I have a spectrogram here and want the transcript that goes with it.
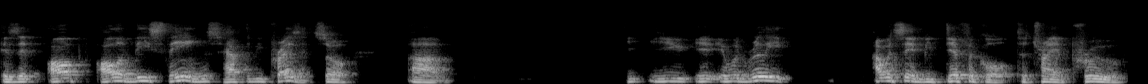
is that all all of these things have to be present. So um, you it, it would really, I would say it'd be difficult to try and prove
